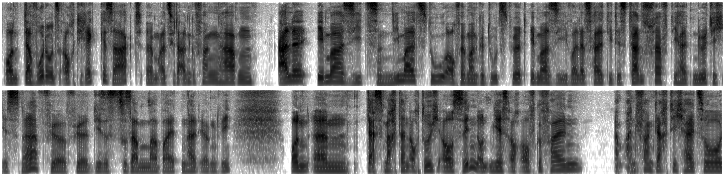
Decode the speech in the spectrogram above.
und da wurde uns auch direkt gesagt, ähm, als wir da angefangen haben, alle immer siezen. Niemals du, auch wenn man geduzt wird, immer sie, weil das halt die Distanz schafft, die halt nötig ist, ne? Für, für dieses Zusammenarbeiten halt irgendwie. Und ähm, das macht dann auch durchaus Sinn. Und mir ist auch aufgefallen, am Anfang dachte ich halt so,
